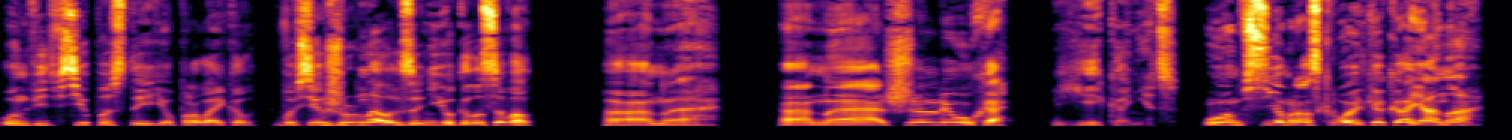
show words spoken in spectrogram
Он ведь все посты ее пролайкал. Во всех журналах за нее голосовал. А она... Она, шлюха! Ей конец. Он всем раскроет, какая она!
